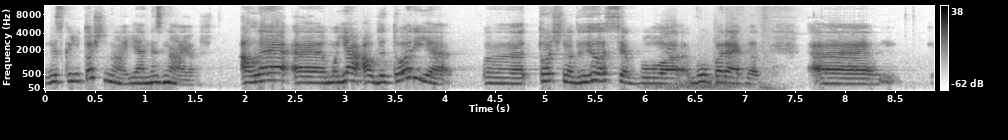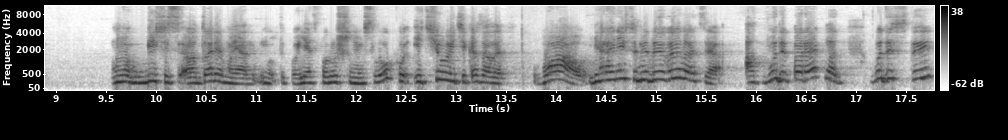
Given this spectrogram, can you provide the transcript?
не, скажу точно, я не знаю. Але е, моя аудиторія точно дивилася, бо був переклад. Ну, більшість аудиторія моя, ну, типу, є з порушенням слуху, і чують, і казали: Вау, я раніше не дивилася, а буде переклад, будеш ти,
